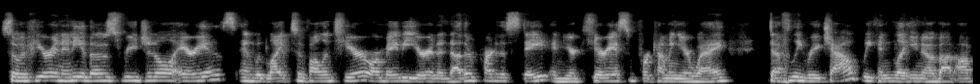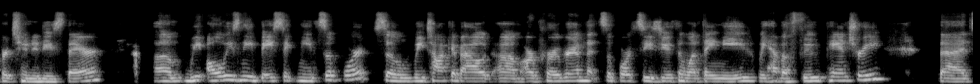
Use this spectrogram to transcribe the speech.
So if you're in any of those regional areas and would like to volunteer, or maybe you're in another part of the state and you're curious if we're coming your way, definitely reach out. We can let you know about opportunities there. Um, we always need basic needs support. So we talk about um, our program that supports these youth and what they need. We have a food pantry that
